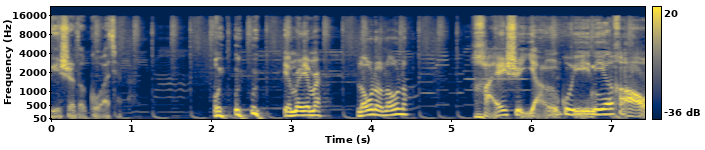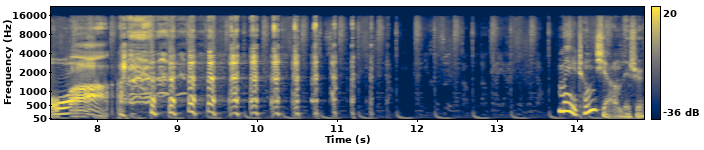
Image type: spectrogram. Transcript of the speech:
于是都过去了。哎哎哎，爷们儿爷们儿，搂搂搂搂，还是养闺女好啊！没成想的是，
